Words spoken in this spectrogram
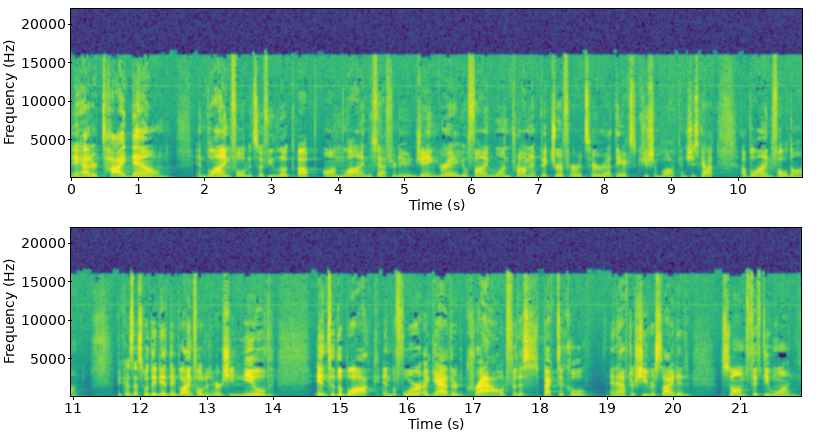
They had her tied down and blindfolded. So if you look up online this afternoon, Jane Grey, you'll find one prominent picture of her. It's her at the execution block, and she's got a blindfold on because that's what they did. They blindfolded her. She kneeled into the block and before a gathered crowd for this spectacle. And after she recited Psalm 51,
